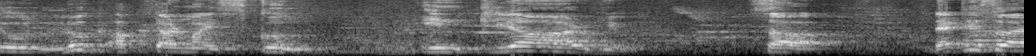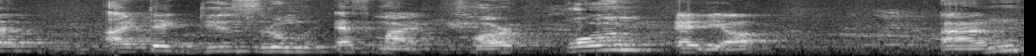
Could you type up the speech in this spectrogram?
to look after my school in clear view. So that is why I take this room as my home area and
